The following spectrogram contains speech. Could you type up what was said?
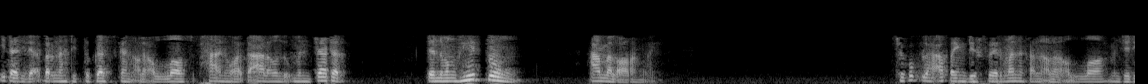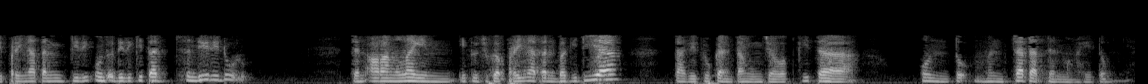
Kita tidak pernah ditugaskan oleh Allah Subhanahu wa taala untuk mencatat dan menghitung amal orang lain. Cukuplah apa yang difirmankan oleh Allah menjadi peringatan diri untuk diri kita sendiri dulu. Dan orang lain itu juga peringatan bagi dia, tapi bukan tanggung jawab kita untuk mencatat dan menghitungnya.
